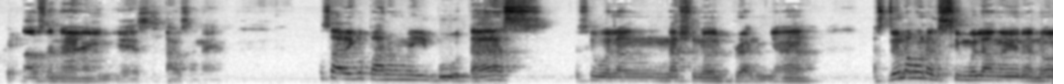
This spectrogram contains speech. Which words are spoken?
Okay. 2009, yes, 2009. So sabi ko parang may butas kasi walang national brand niya. Tapos doon ako nagsimula ngayon ano,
